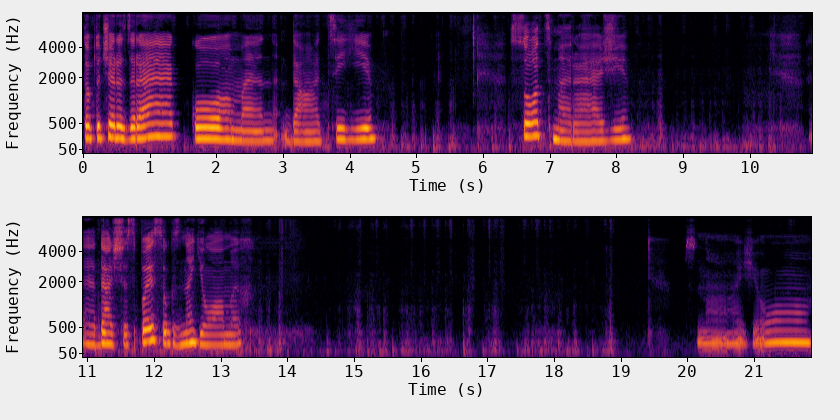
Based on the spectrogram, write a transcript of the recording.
тобто через рекомендації, соцмережі. Далі список знайомих. Знайо...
